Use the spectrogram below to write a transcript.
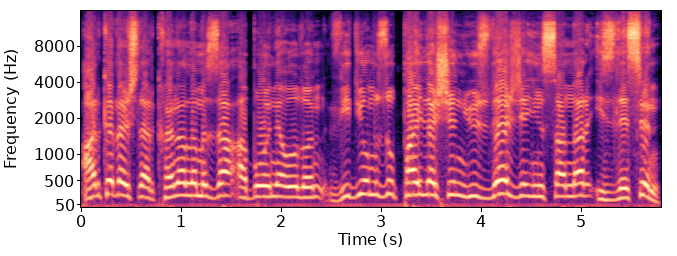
Arkadaşlar kanalımıza abone olun. Videomuzu paylaşın. Yüzlerce insanlar izlesin.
